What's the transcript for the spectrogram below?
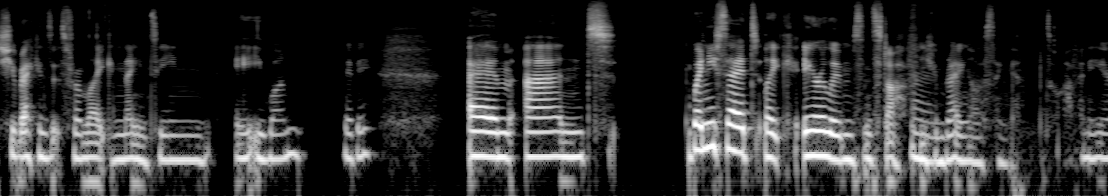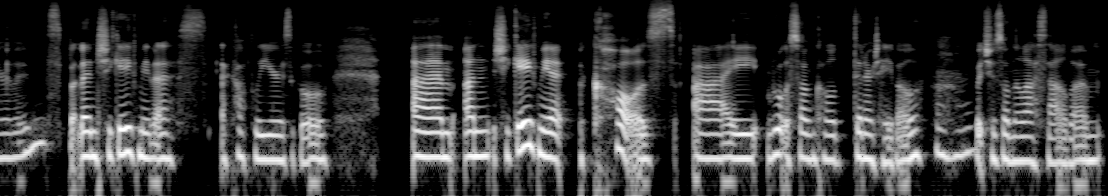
She reckons it's from like 1981, maybe. Um, and when you said like heirlooms and stuff, you Mm. can bring. I was thinking, I don't have any heirlooms. But then she gave me this a couple of years ago, um, and she gave me it because I wrote a song called Dinner Table, Mm-hmm. which was on the last album.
